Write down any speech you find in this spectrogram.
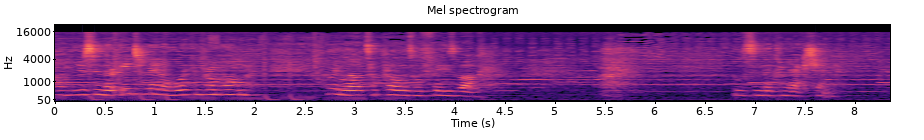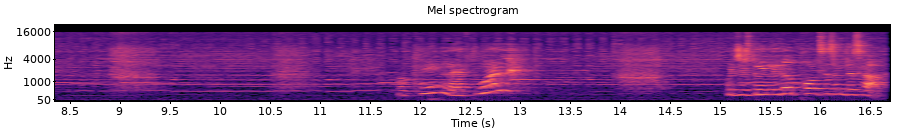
um, using their internet or working from home. Having lots of problems with Facebook. Losing the connection. Okay, left one. We're just doing little pulses on the top.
